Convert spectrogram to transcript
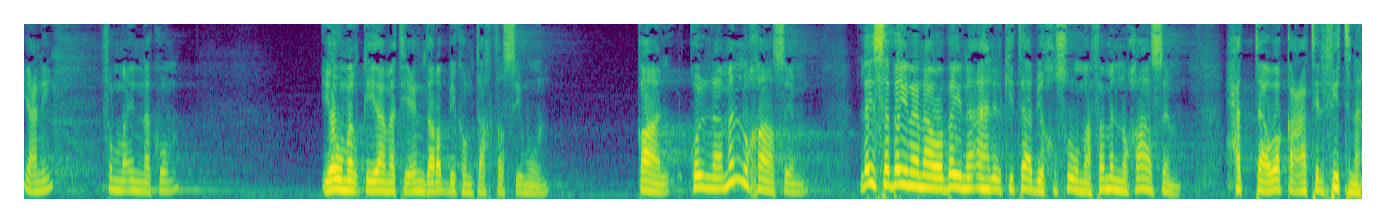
يعني ثم إنكم يوم القيامة عند ربكم تختصمون. قال قلنا من نخاصم؟ ليس بيننا وبين أهل الكتاب خصومة فمن نخاصم؟ حتى وقعت الفتنة.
